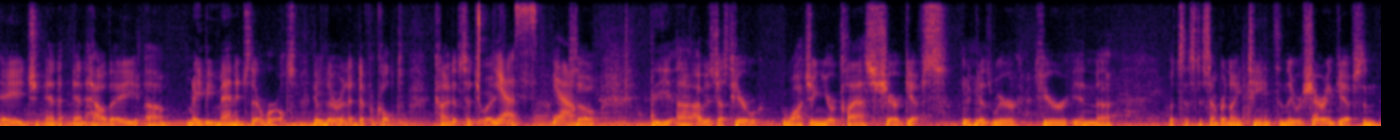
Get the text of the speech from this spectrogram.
age and, and how they um, maybe manage their worlds if they're in a difficult kind of situation. Yes. Yeah. So, the, uh, I was just here watching your class share gifts because we're here in uh, what's this December nineteenth, and they were sharing gifts, and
